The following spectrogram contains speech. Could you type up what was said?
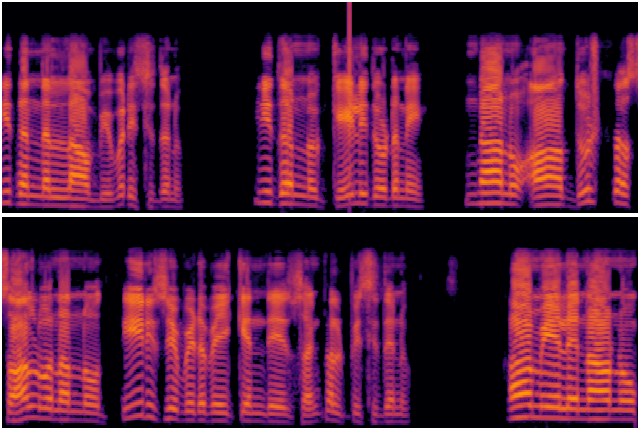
ಇದನ್ನೆಲ್ಲ ವಿವರಿಸಿದನು. ಇದನ್ನು ಕೇಳಿದೊಡನೆ ನಾನು ಆ ದುಷ್ಟ ಸಾಲ್ವನನ್ನು ತೀರಿಸಿ ಬಿಡಬೇಕೆಂದೇ ಸಂಕಲ್ಪಿಸಿದೆನು. ಆಮೇಲೆ ನಾನು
